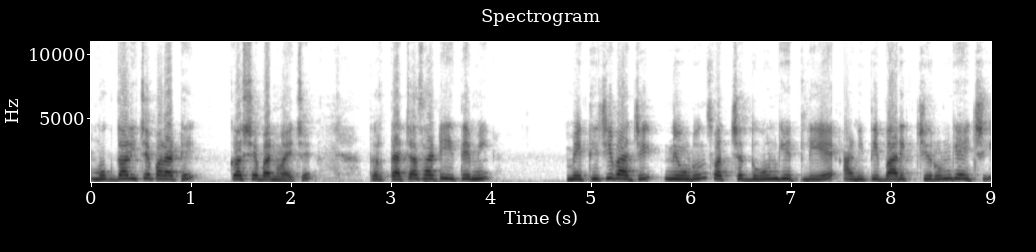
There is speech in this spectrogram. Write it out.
मूगडाळीचे पराठे कसे बनवायचे? तर त्याच्यासाठी इथे मी मेथीची भाजी निवडून स्वच्छ धुवून घेतली आहे आणि ती बारीक चिरून घ्यायची.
